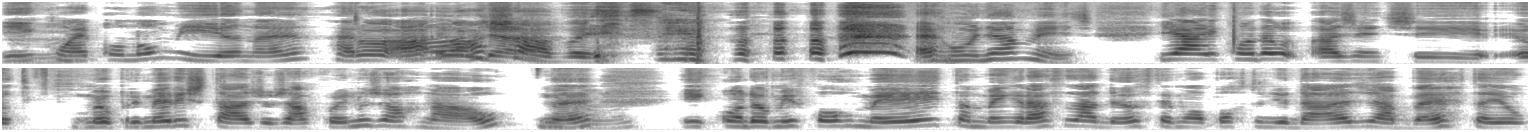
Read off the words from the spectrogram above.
e Uhum. com economia, né? Era, a- eu achava isso. Erroneamente. E aí, quando eu- a gente. Eu, meu primeiro estágio já foi no jornal, né? Uhum. E quando eu me formei, também, graças a Deus, teve uma oportunidade aberta. Eu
